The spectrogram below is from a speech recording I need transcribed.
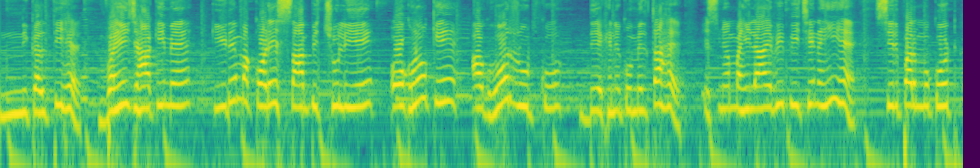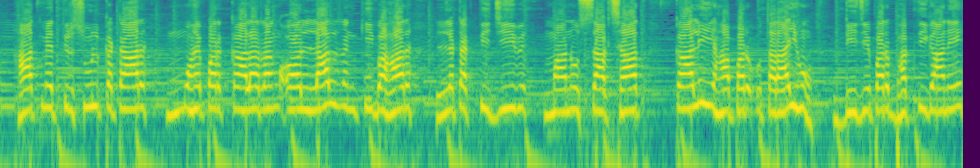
निकलती है। वहीं झांकी में कीड़े मकोड़े सांप बिच्छू लिए ओघड़ों के अघोर रूप को देखने को मिलता है। इसमें महिलाएँ भी पीछे नहीं है। सिर पर मुकुट, हाथ में त्रिशूल कटार, मुँह पर काला रंग और लाल रंग की बाहर लटकती जीव मानो साक्षात काली यहाँ पर उतर आई हूँ। डीजे पर भक्ति गाने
